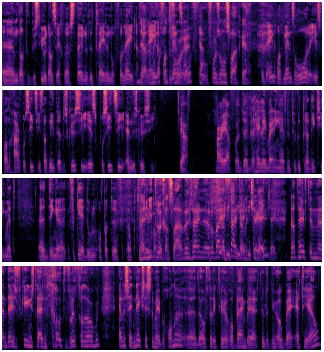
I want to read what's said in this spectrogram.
Um, dat het bestuur dan zegt, we steunen de trainer nog volledig. Ja, de middag van tevoren, hè? Voor, ja, voor zo'n ontslag, ja. Het enige wat mensen horen is van haar positie staat niet ter discussie... is positie en discussie. Ja, maar ja, de, Helene Wening heeft natuurlijk een traditie met uh, dingen verkeerd doen op het, uh, op het Nee, niet terug gaan slaan. We, zijn, uh, we waren nee, feit nee, aan het checken. Okay, dat heeft in deze verkiezingsstrijd een grote vlucht genomen. NRC Next is ermee begonnen. De hoofdredacteur Rob Wijnberg doet het nu ook bij RTL.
